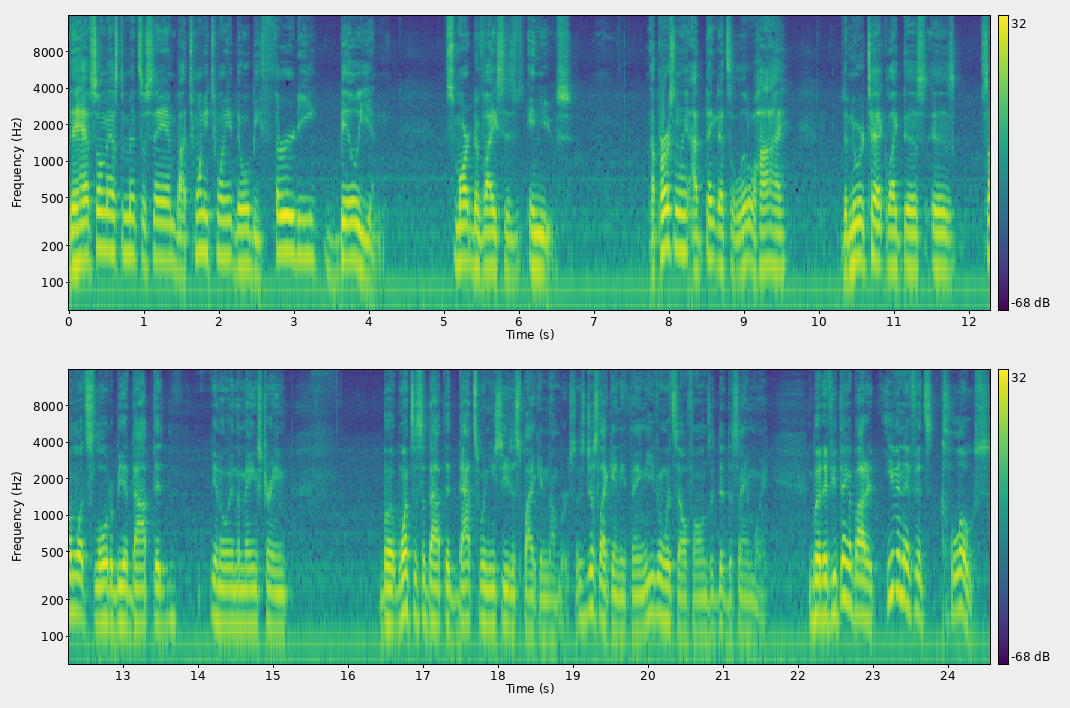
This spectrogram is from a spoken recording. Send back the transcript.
They have some estimates of saying by 2020 there will be 30 billion smart devices in use. Now, personally, I think that's a little high. The newer tech like this is somewhat slow to be adopted, you know, in the mainstream. But once it's adopted, that's when you see the spike in numbers. It's just like anything, even with cell phones, it did the same way. But if you think about it, even if it's close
